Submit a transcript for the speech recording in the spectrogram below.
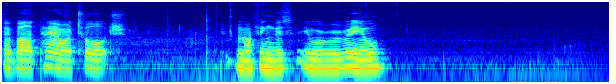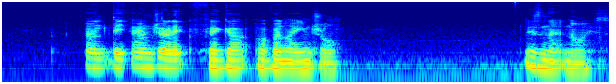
So by the power of torch, my fingers, it will reveal and the angelic figure of an angel. Isn't that nice?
